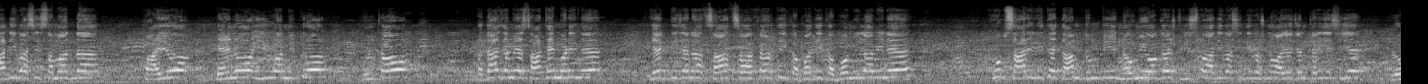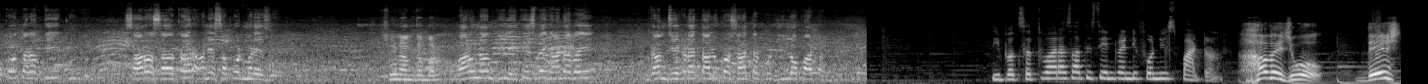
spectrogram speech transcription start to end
આદિવાસી સમાજના ભાઈઓ, બહેનો, યુવા મિત્રો, ભૂલકાઓ બધા જ અમે સાથે મળીને એકબીજાના સાથ સહકારથી ગભાથી કભો મિલાવીને ખૂબ સારી રીતે ધામધૂમથી નવમી ઓગસ્ટ વિશ્વ આદિવાસી દિવસનું આયોજન કરીએ છીએ. લોકો તરફથી ખૂબ સારો સહકાર અને સપોર્ટ મળે છે. શું નામ તમારું? મારું નામ હિતેશભાઈ ગાંડાભાઈ ગામ જેકડા તાલુકો સાતરપુર જિલ્લો પાટણ. દીપક સથવારા સાથે CN twenty four news Patan. હવે જુઓ દેશ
